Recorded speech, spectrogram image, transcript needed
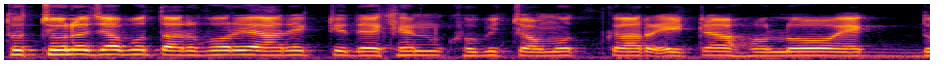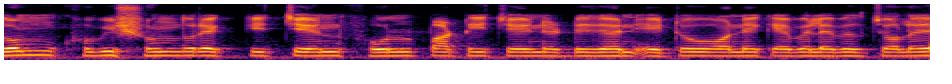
তো চলে যাব তারপরে আরেকটি দেখেন, খুবই চমৎকার। এটা হলো একদম খুবই সুন্দর একটি চেন ফুল পার্টি চেনের ডিজাইন এটাও অনেক অ্যাভেলেবেল চলে।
